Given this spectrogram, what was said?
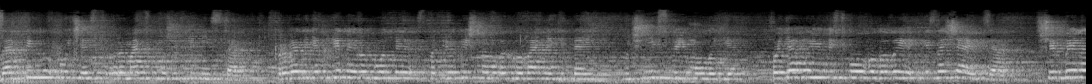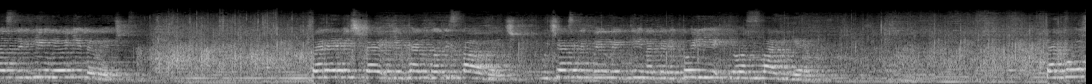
За активну участь у громадському житті міста, проведення плідної роботи з патріотичного виховання дітей, учнівської молоді, подякою міського голови відзначаються Щербина Сергій Леонідович, Перемічка Євген Владиславович, учасник бойових дій на території Югославії. Також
